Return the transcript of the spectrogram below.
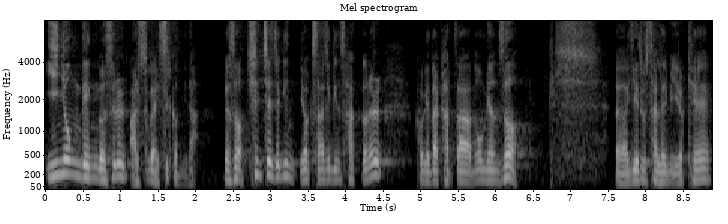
인용된 것을 알 수가 있을 겁니다. 그래서 실제적인 역사적인 사건을 거기다 갖다 놓으면서 어, 예루살렘이 이렇게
